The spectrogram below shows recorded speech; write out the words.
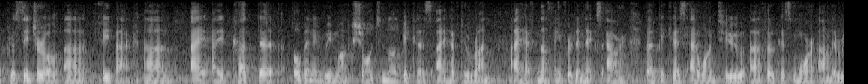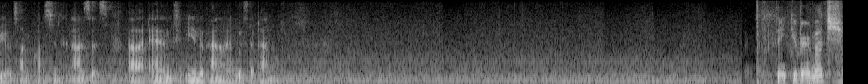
procedural uh, feedback. Um, I, I, cut the opening remark short, not because I have to run, I have nothing for the next hour, but because I want to uh, focus more on the real-time question and answers uh, and in the panel and with the panel. Thank you very much.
